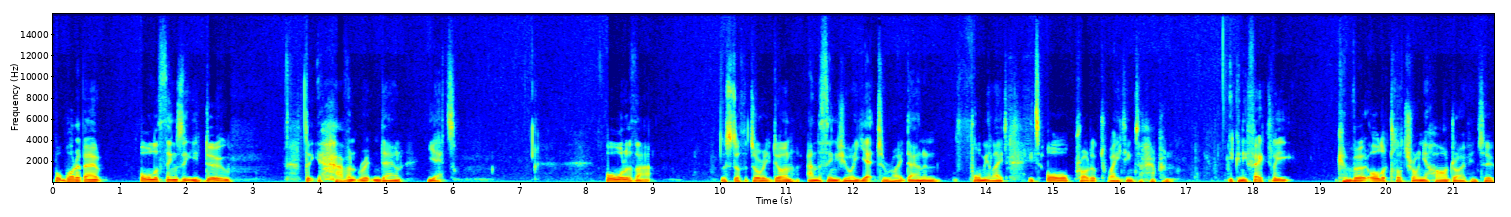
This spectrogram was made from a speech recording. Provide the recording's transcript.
But what about all the things that you do that you haven't written down yet? All of that, the stuff that's already done, and the things you are yet to write down and formulate, it's all product waiting to happen. You can effectively convert all the clutter on your hard drive into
